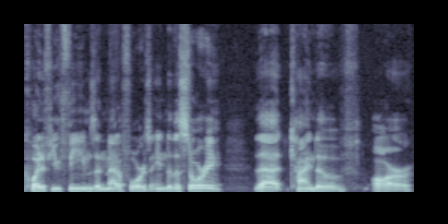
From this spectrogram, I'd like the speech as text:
quite a few themes and metaphors into the story that kind of are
